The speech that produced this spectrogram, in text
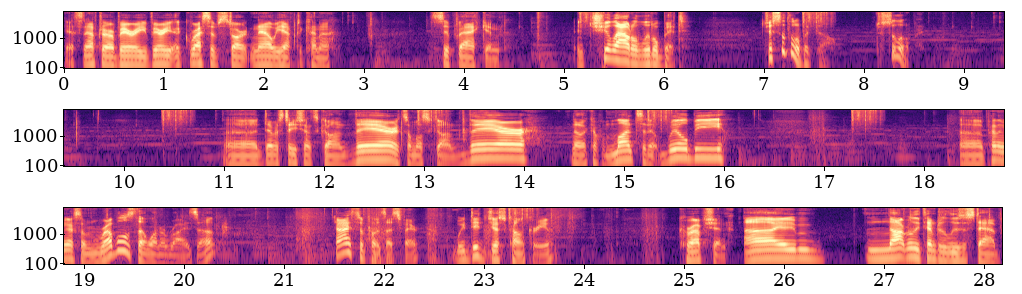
Yes, and after our very, very aggressive start, now we have to kind of sit back and and chill out a little bit. Just a little bit, though. Just a little bit. Uh, Devastation's gone there. It's almost gone there. Another couple months, and it will be. Uh, apparently, we have some rebels that want to rise up. I suppose that's fair. We did just conquer you. Corruption. I'm not really tempted to lose a stab,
